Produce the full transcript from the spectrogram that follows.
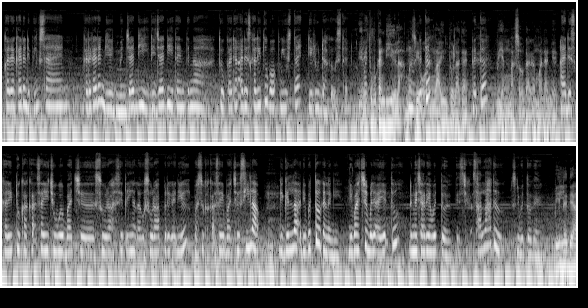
kadang-kadang dia pingsan. Kadang-kadang dia menjadi, dia jadi tengah-tengah tu. Kadang ada sekali tu bawa pergi ustaz, dia ludah ke ustaz. Yelah, itu bukan dia lah Maksudnya betul. orang lain tu lah kan Betul? Yang masuk kat dalam badan dia Ada sekali tu kakak saya cuba baca surah Saya tak ingat lah surah apa dekat dia Lepas tu kakak saya baca silap Hmm. Dia gelak Dia betulkan lagi Dia baca balik ayat tu Dengan cara yang betul Dia cakap salah tu Terus dia betulkan Bila dia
